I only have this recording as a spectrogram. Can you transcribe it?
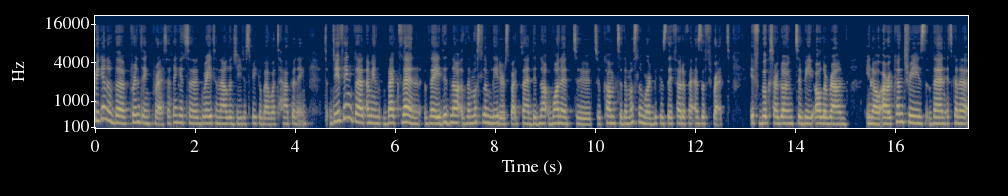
Speaking of the printing press, I think it's a great analogy to speak about what's happening. Do you think that, I mean, back then, they did not, the Muslim leaders back then did not want it to, to come to the Muslim world because they thought of it as a threat. If books are going to be all around, you know, our countries, then it's gonna,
